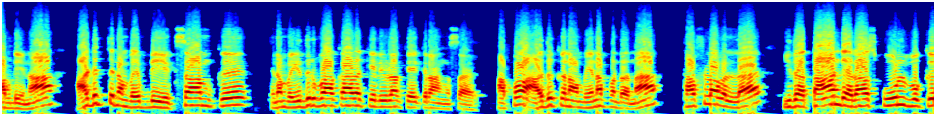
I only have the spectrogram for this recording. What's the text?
அப்படின்னா அடுத்து நம்ம எப்படி எக்ஸாமுக்கு நம்ம எதிர்பார்க்காத கேள்விலாம் கேட்குறாங்க சார் அப்போ அதுக்கு நம்ம என்ன பண்றோம்னா டஃப் லெவல்ல இதை தாண்டி அதாவது school book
